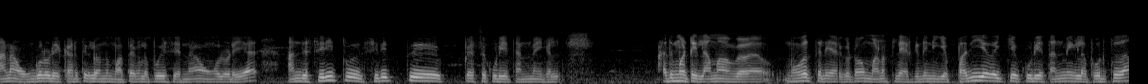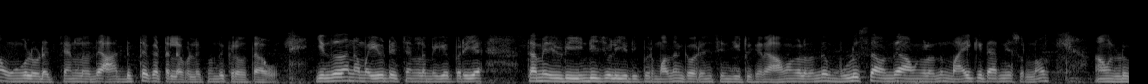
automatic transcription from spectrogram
ஆனால் உங்களுடைய கருத்துக்கள் வந்து மற்றவங்களை போய் சேர்னா உங்களுடைய அந்த சிரிப்பு சிரித்து பேசக்கூடிய தன்மைகள் அது மட்டும் இல்லாமல் அவங்க முகத்திலையா இருக்கட்டும் மனசுலையா இருக்கட்டும் நீங்கள் பதிய வைக்கக்கூடிய தன்மைகளை பொறுத்து தான் உங்களோட சேனல் வந்து அடுத்த கட்ட லெவலுக்கு வந்து க்ரோத் ஆகும். இதுதான் நம்ம யூடியூப் சேனலில் மிகப்பெரிய தமிழ் யூடி இண்டிவிஜுவல் யூடியூபர் மதன் கௌரி வந்து செஞ்சுட்டு இருக்காரு. அவங்கள வந்து முழுசாக வந்து அவங்கள வந்து மயக்கிட்டாருன்னே சொல்லலாம். அவங்களோட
